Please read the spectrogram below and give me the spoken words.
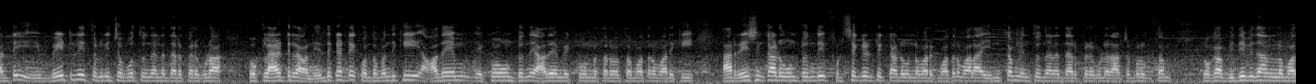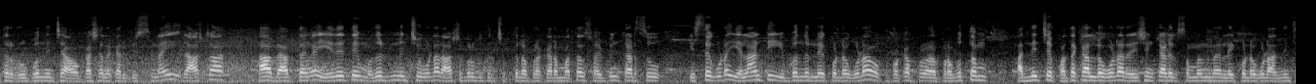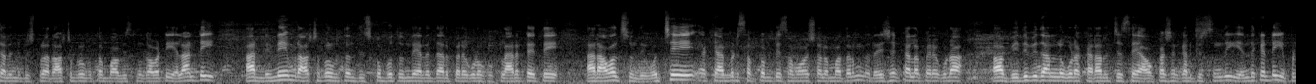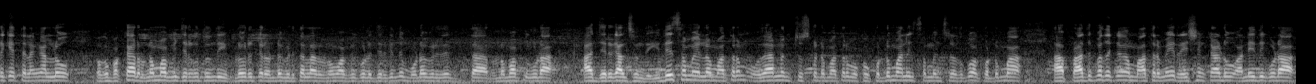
అంటే వేటిని తొలగించబోతుంది అనే దానిపైన కూడా ఒక క్లారిటీ రావాలి. ఎందుకంటే కొంతమందికి ఆదాయం ఎక్కువ ఉంటుంది ఆదాయం ఎక్కువ ఉన్న తర్వాత మాత్రం వారికి ఆ రేషన్ కార్డు ఉంటుంది ఫుడ్ సెక్యూరిటీ కార్డు ఉన్న వారికి మాత్రం వాళ్ళ ఇన్కమ్ ఎంత ఉందనే దానిపైన కూడా రాష్ట్ర ప్రభుత్వం ఒక విధి విధానంలో మాత్రం రూపొందించే అవకాశాలు కనిపిస్తున్నాయి రాష్ట్ర ఆ వ్యాప్తంగా ఏదైతే మొదటి నుంచి కూడా రాష్ట్ర ప్రభుత్వం చెప్తున్న ప్రకారం మాత్రం స్వైపింగ్ కార్డ్స్ ఇస్తే కూడా ఎలాంటి ఇబ్బందులు లేకుండా కూడా ఒక పక్క ప్రభుత్వం అందించే పథకాల్లో కూడా రేషన్ కార్డుకు సంబంధం లేకుండా కూడా అందించాలని చెప్పేసి కూడా రాష్ట్ర ప్రభుత్వం భావిస్తుంది. కాబట్టి ఎలాంటి ఆ నిర్ణయం రాష్ట్ర ప్రభుత్వం తీసుకోబోతుంది అనే దానిపైన కూడా ఒక క్లారిటీ అయితే రావాల్సి ఉంది. వచ్చే క్యాబినెట్ సబ్ కమిటీ సమావేశాల్లో మాత్రం రేషన్ కార్డుల కూడా ఆ విధి విధానాలు కూడా ఖరారు చేసే అవకాశం కనిపిస్తుంది. ఎందుకంటే ఇప్పటికే తెలంగాణలో ఒక పక్క రుణమాఫీ జరుగుతుంది ఇప్పటివరకు రెండు విడతల రుణమాఫీ కూడా జరిగింది మూడో విడత రుణమాఫీ కూడా ఆ, జరగాల్సి ఉంది. ఇదే సమయంలో మాత్రం ఉదాహరణకు చూసుకుంటే మాత్రం ఒక కుటుంబానికి సంబంధించినందుకు ఆ కుటుంబ ఆ ప్రాతిపదికగా మాత్రమే రేషన్ కార్డు అనేది కూడా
